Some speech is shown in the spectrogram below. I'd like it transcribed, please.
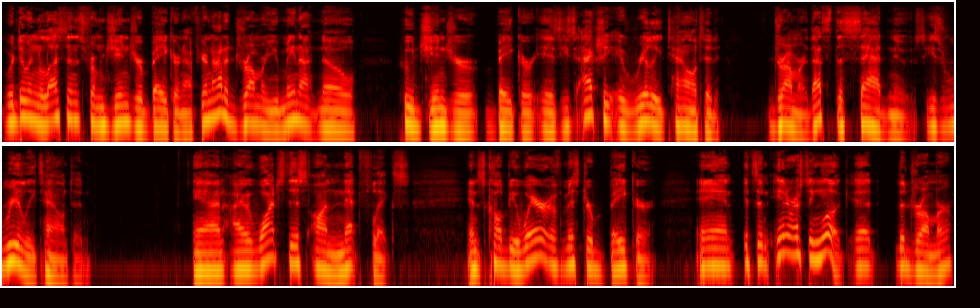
we're doing lessons from Ginger Baker. Now, if you're not a drummer, you may not know who Ginger Baker is. He's actually a really talented drummer. That's the sad news. He's really talented. And I watched this on Netflix, and it's called Beware of Mr. Baker. And it's an interesting look at the drummer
